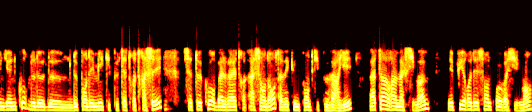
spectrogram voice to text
il y a une courbe de, de, de, pandémie qui peut être tracée. Cette courbe, elle va être ascendante avec une pente qui peut varier, atteindre un maximum et puis redescendre progressivement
